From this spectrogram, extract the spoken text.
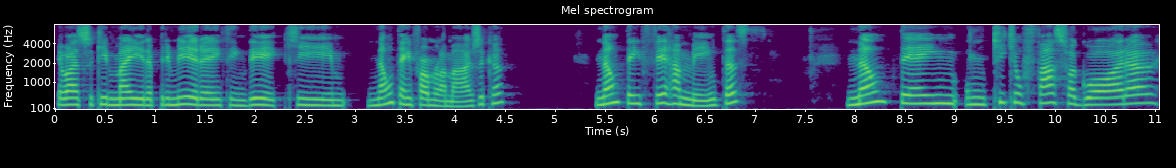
Eu acho que, Maíra, primeiro é entender que não tem fórmula mágica, não tem ferramentas, não tem um que, que eu faço agora,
